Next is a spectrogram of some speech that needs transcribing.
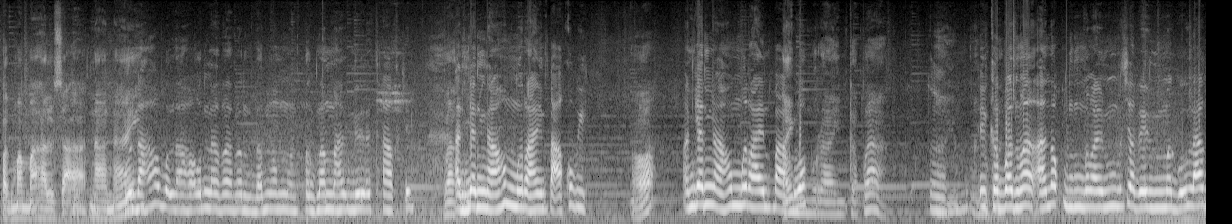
pagmamahal sa nanay? Wala, wala ako nararamdaman ng pagmamahal nila sa akin. Bakit? Andyan nga ako, murahin pa ako eh. Oh? Andyan nga ako, murahin pa Ay, ako. mumurahin ka pa. Mm. Ikaw ba naman, anak, murahin mo sarili magulang.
